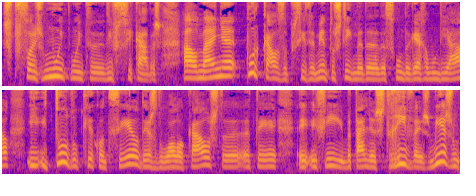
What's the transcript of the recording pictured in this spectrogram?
expressões muito, muito diversificadas. A Alemanha, por causa precisamente do estigma da, da Segunda Guerra Mundial e, e, tudo o que aconteceu, desde o Holocausto até, enfim, batalhas terríveis, mesmo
